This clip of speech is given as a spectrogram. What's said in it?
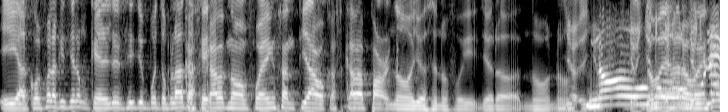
¿Y a cuál fue la que hicieron? Que es del sitio en Puerto Plata. que- Cascada, no, fue en Santiago, Cascada Park. No, yo ese no fui. Yo era- no, no. Yo, yo- No, yo- me dejaron una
